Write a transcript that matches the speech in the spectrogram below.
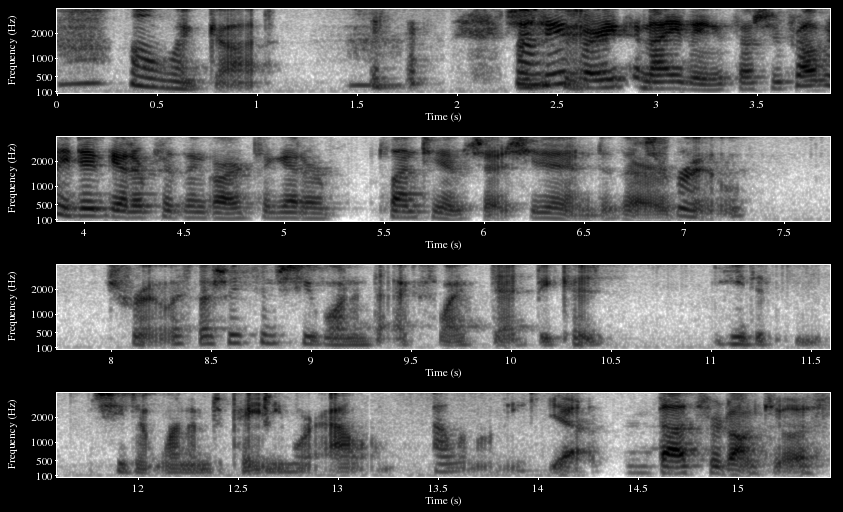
oh my god. She Okay. seems very conniving, so she probably did get a prison guard to get her plenty of shit she didn't deserve. True. True. Especially since she wanted the ex-wife dead because he didn't she didn't want him to pay any more al- alimony. Yeah, that's redonkulous.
